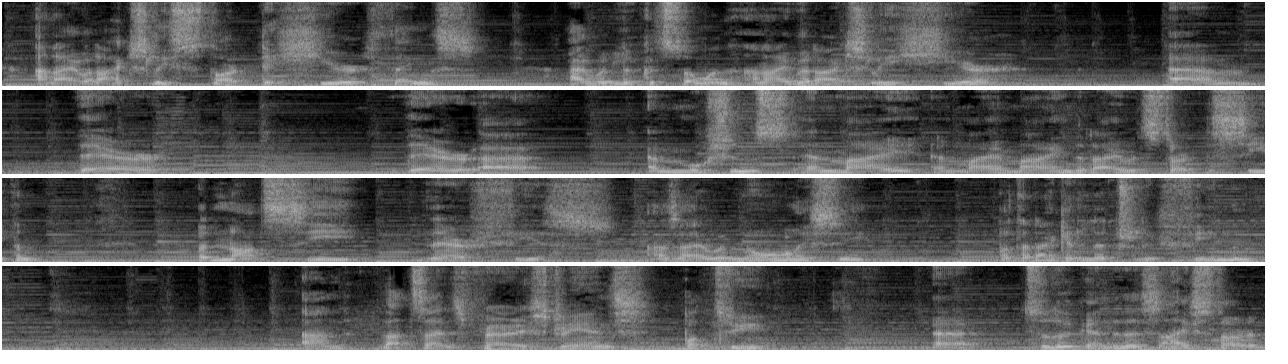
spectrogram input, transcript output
and I would actually start to hear things. I would look at someone and I would actually hear um, their their uh, emotions in my in my mind that I would start to see them, but not see their face as I would normally see, but that I could literally feel them. And that sounds very strange, but to uh, to look into this, I started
